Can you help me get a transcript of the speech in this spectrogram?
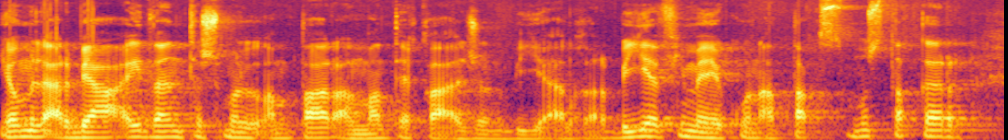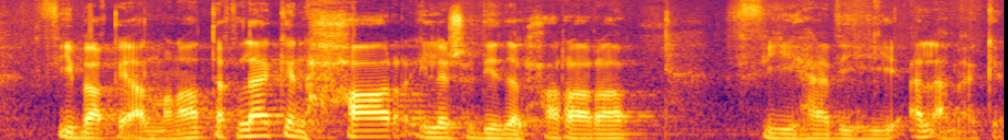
يوم الأربعاء أيضا تشمل الأمطار المنطقة الجنوبية الغربية فيما يكون الطقس مستقر في باقي المناطق لكن حار إلى شديد الحرارة في هذه الأماكن.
